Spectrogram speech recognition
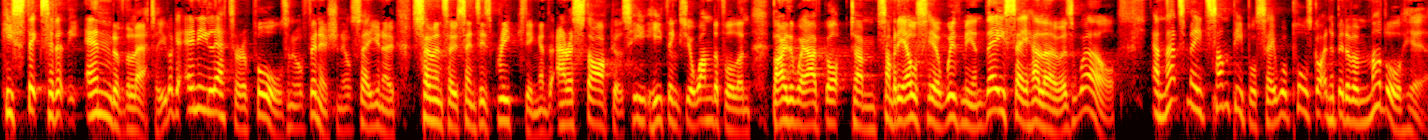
he sticks it at the end of the letter. You look at any letter of Paul's and it'll finish and it'll say, you know, so and so sends his greeting and Aristarchus, he, he thinks you're wonderful. And by the way, I've got um, somebody else here with me and they say hello as well. And that's made some people say, well, Paul's got in a bit of a muddle here.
